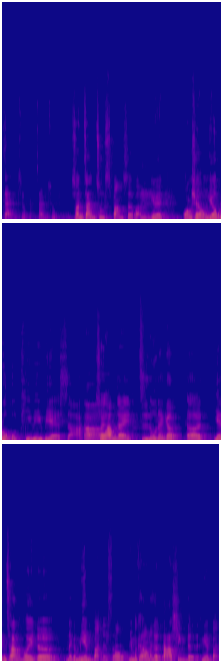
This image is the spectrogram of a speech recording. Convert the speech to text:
赞助，赞助。算赞助 sponsor 吧，嗯、因为。王雪红也有入股 TVBS 啊，嗯、所以他们在置入那个呃演唱会的那个面板的时候，你有没有看到那个大型的面板？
